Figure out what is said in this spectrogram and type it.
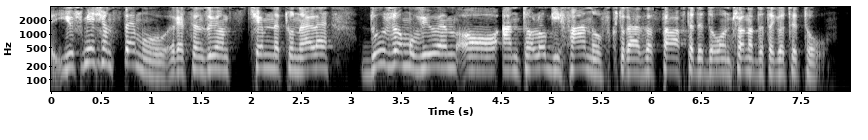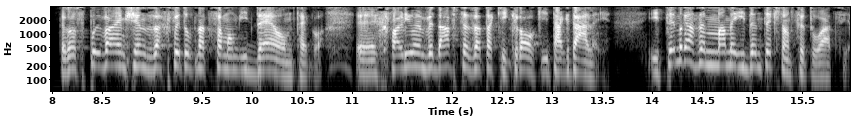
Już miesiąc temu, recenzując Ciemne Tunele, dużo mówiłem o antologii fanów, która została wtedy dołączona do tego tytułu. Rozpływałem się z zachwytów nad samą ideą tego. E, chwaliłem wydawcę za taki krok i tak dalej. I tym razem mamy identyczną sytuację.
